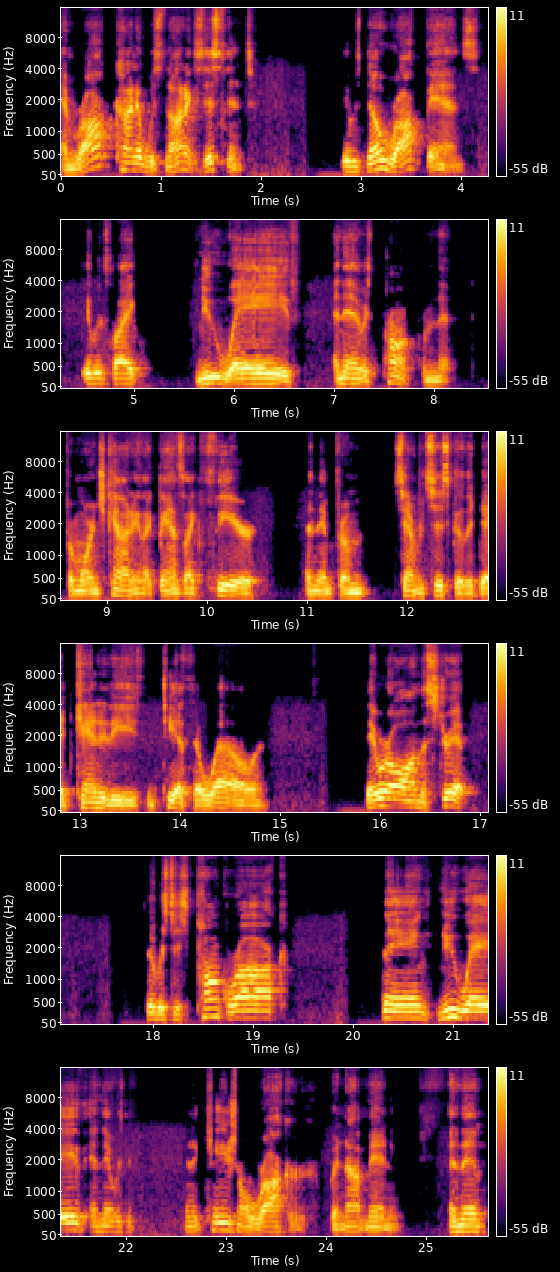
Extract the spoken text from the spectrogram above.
and rock kind of was non-existent. There was no rock bands. It was like new wave, and then there was punk from the from Orange County, like bands like Fear, and then from San Francisco, the Dead Kennedys and TSOL, and they were all on the strip. There was this punk rock thing, new wave, and there was an occasional rocker, but not many. And then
